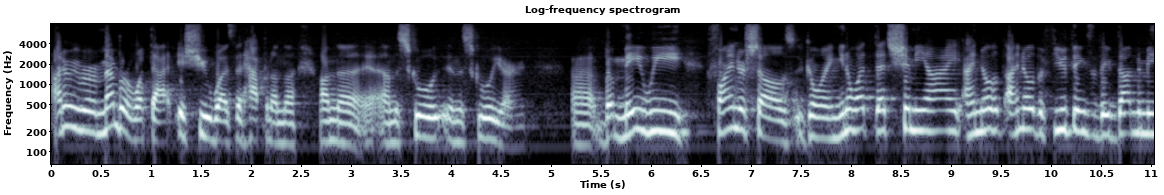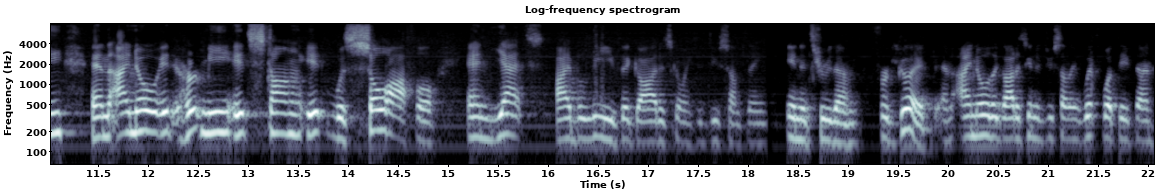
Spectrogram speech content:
I don't even remember what that issue was that happened on the on the on the school in the schoolyard." Uh, but may we find ourselves going, you know what, that's Shimei. I know, I know the few things that they've done to me, and I know it hurt me, it stung, it was so awful, and yet I believe that God is going to do something in and through them for good. And I know that God is going to do something with what they've done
